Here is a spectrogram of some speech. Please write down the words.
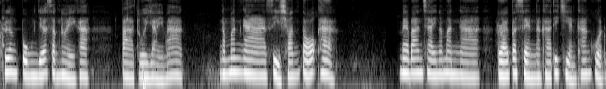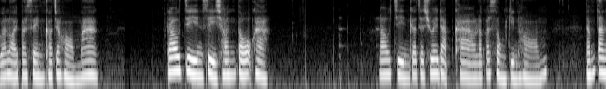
เครื่องปรุงเยอะสักหน่อยค่ะปลาตัวใหญ่มาก น้ำมันงา 4 ช้อนโต๊ะค่ะ แม่บ้านใช้น้ำมันงาร้อยเปอร์เซ็นต์นะคะ ที่เขียนข้างขวดว่าร้อยเปอร์เซ็นต์เขาจะหอมมากเหล้าจีนสี่ช้อนโต๊ะค่ะเหล้าจีนก็จะช่วยดับคาวแล้วก็ส่งกลิ่นหอม น้ำตาล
